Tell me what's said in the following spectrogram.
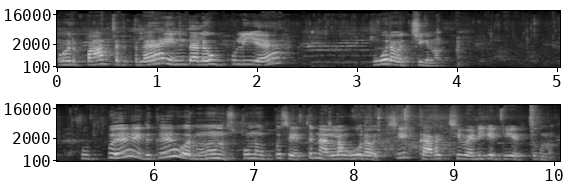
ஒரு பாத்திரத்தில் இந்த அளவு புளியை ஊற வச்சுக்கணும். உப்பு இதுக்கு ஒரு மூணு ஸ்பூன் உப்பு சேர்த்து நல்லா ஊற வச்சு கரைச்சி வடிகட்டி எடுத்துக்கணும்.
